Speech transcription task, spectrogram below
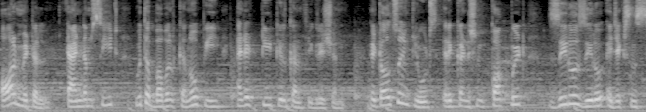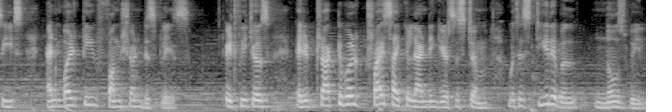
all-metal tandem seat with a bubble canopy and a T-tail configuration. It also includes air-conditioned cockpit, zero-zero ejection seats and multi-function displays. It features a retractable tricycle landing gear system with a steerable nose wheel.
